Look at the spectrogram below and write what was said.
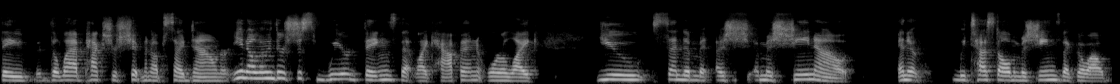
they the lab packs your shipment upside down, or you know, I mean, there's just weird things that like happen, or like you send a, a, a machine out and it we test all the machines that go out,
